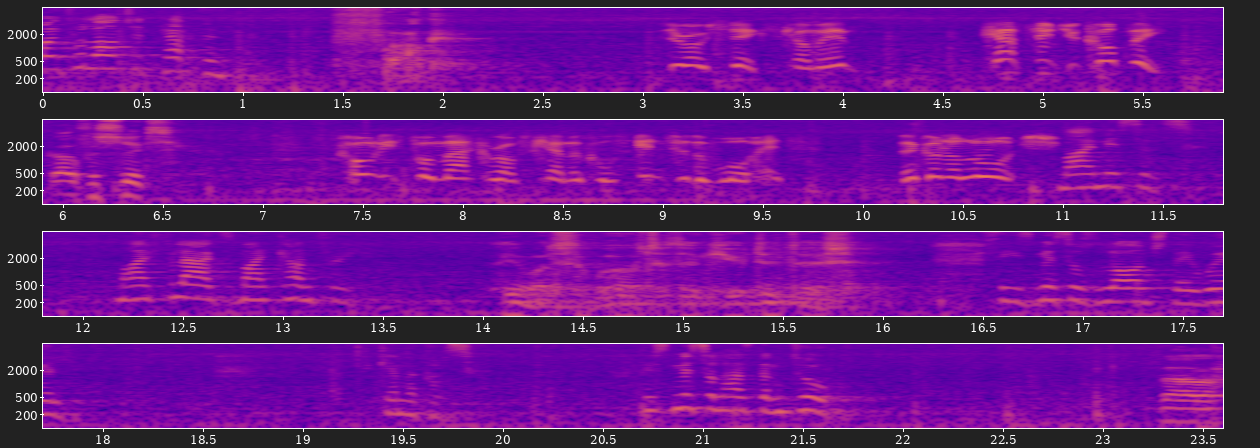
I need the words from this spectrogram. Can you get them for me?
going to launch it, Captain. Fuck. Zero six, come in. Captain, you copy? Go for six. Konni's put Makarov's chemicals into the warheads. They're gonna launch. My missiles. My flags, my country. He wants the world to think you did this. If these missiles launch, they will. The chemicals. This missile has them too. Farah,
